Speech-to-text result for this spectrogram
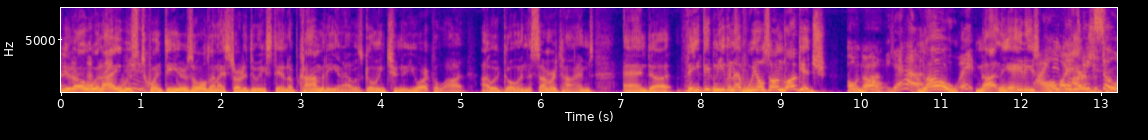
You know, when I was 20 years old and I started doing stand up comedy and I was going to New York a lot, I would go in the summer times and uh, they didn't even have wheels on luggage. Oh, no. Yeah. No, Wait. not in the 80s. Why All did my that years take of so touring,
